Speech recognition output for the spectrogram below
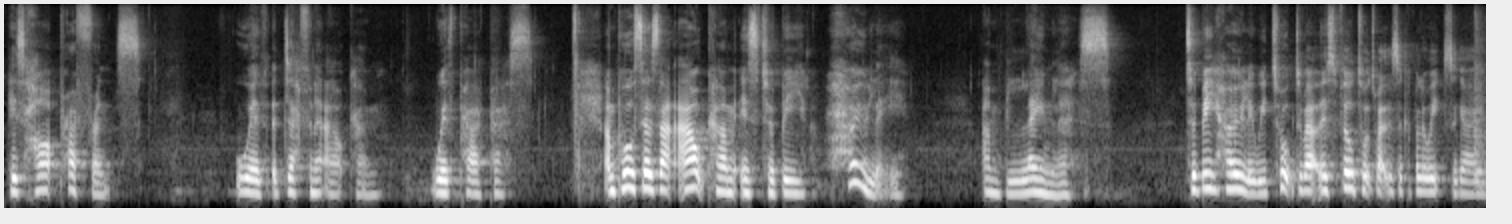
His heart preference with a definite outcome, with purpose. And Paul says that outcome is to be holy and blameless. To be holy, we talked about this, Phil talked about this a couple of weeks ago.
